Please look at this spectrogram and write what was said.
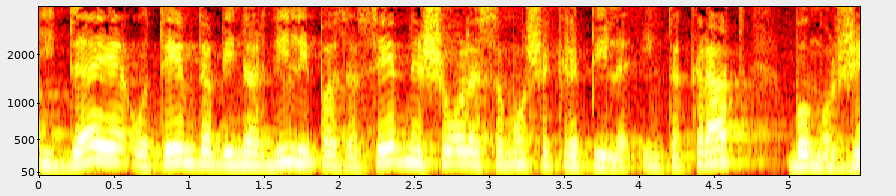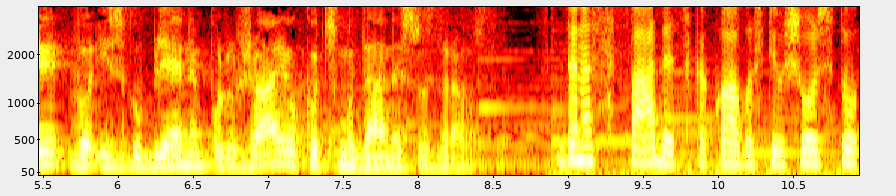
ideje o tem, da bi naredili pa zasebne šole, samo še krepile. In takrat bomo že v izgubljenem položaju, kot smo danes v zdravstvu. Da nas padec kakovosti v šolstvu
